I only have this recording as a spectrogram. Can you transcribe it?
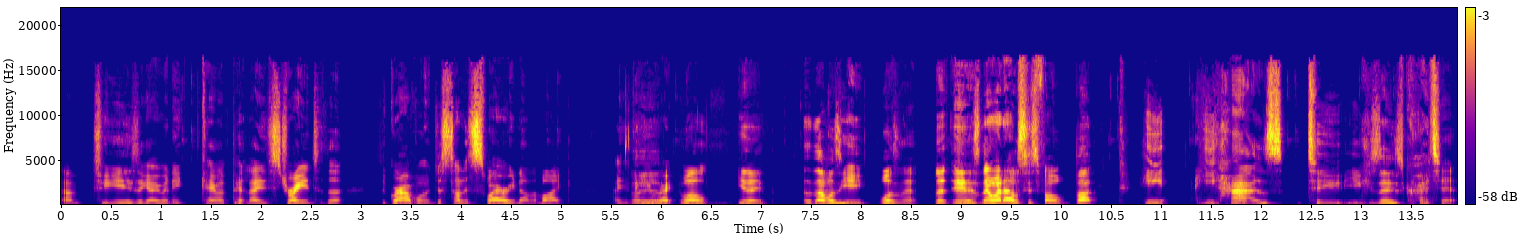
um, two years ago when he came with pit lane straight into the, the gravel and just started swearing on the mic. And you Oh, think, yeah. right, well, you know, that was you, wasn't it? But you know, it's no one else's fault. But he he has, to Yuki Tsunoda's credit,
